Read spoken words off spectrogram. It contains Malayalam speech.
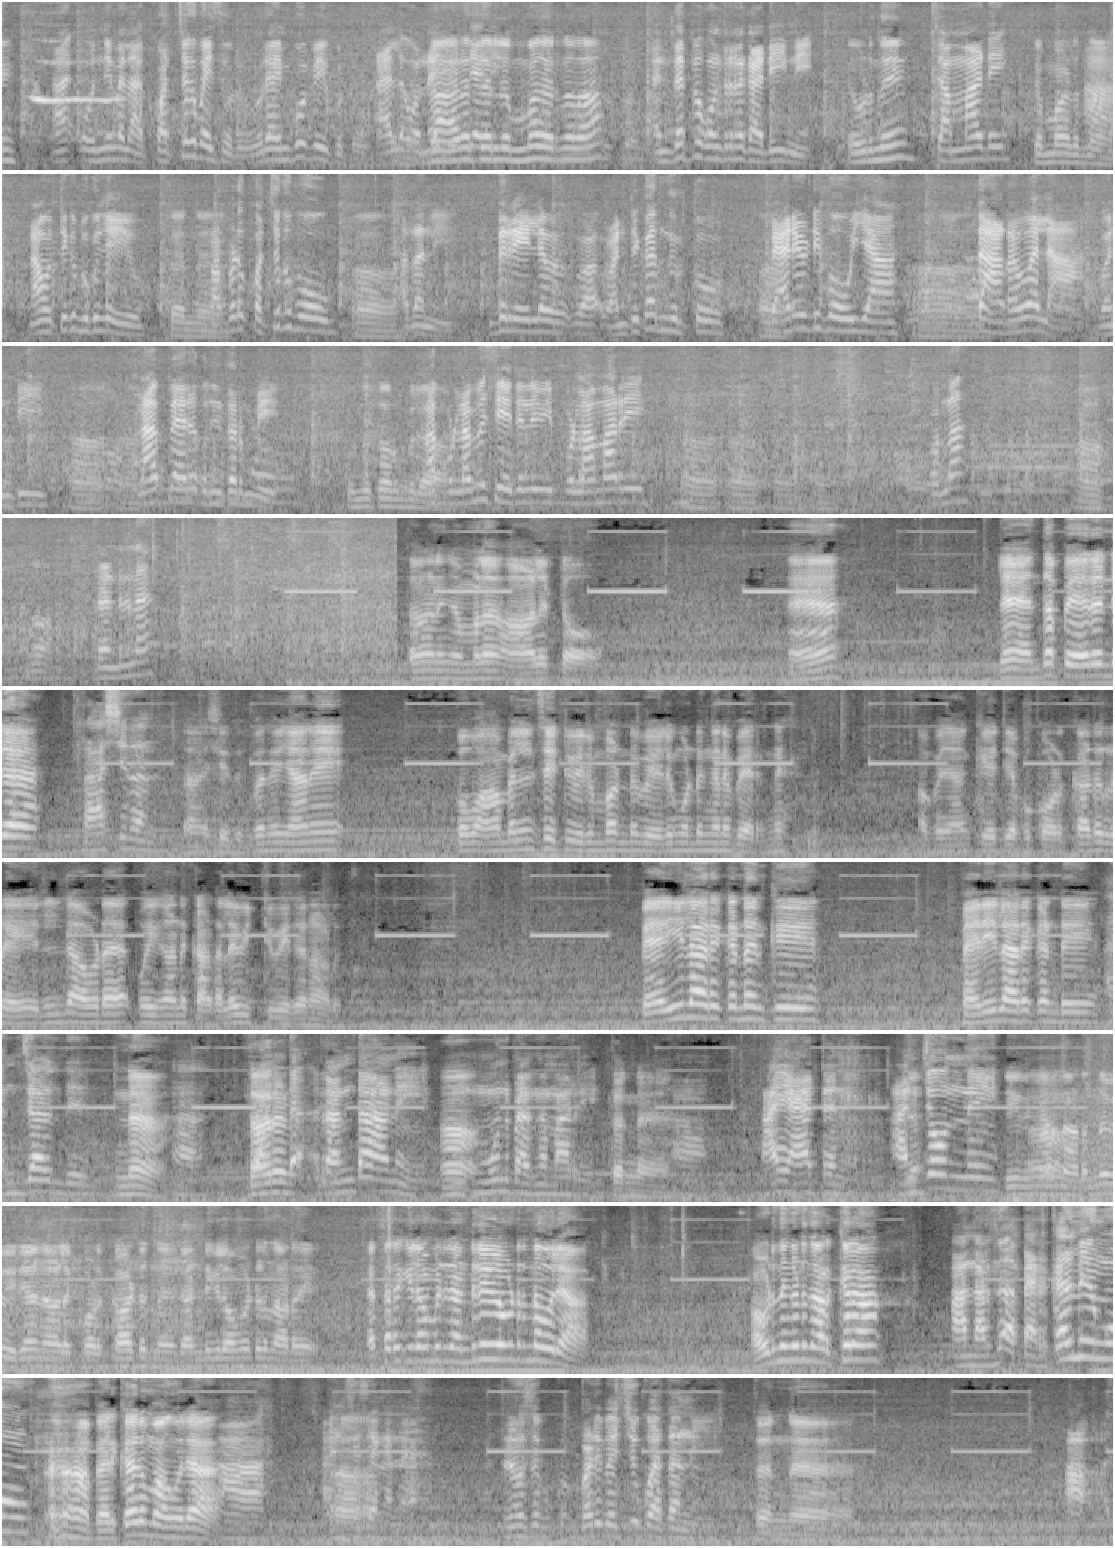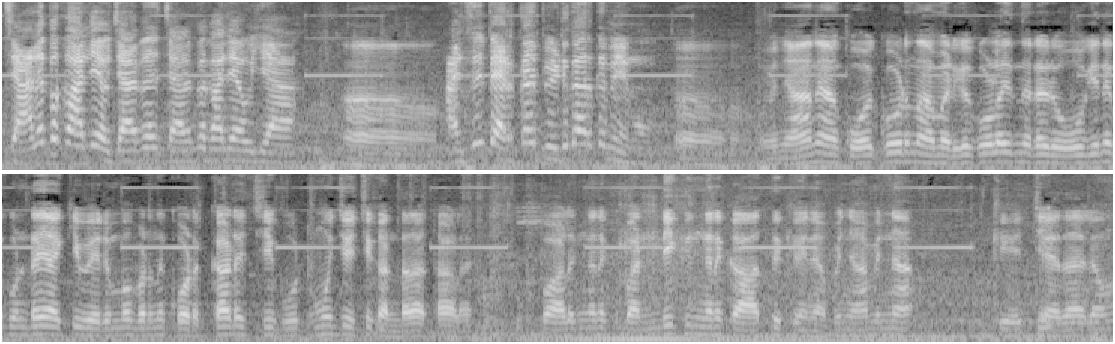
ഒന്നുമല്ല കൊച്ചക്ക് പൈസ കൊടുക്കും. ഒരു അമ്പത് രൂപ കിട്ടും അല്ല ഒന്നാമത്തെ ഉമ്മ തരുന്നതാ? എന്താ ഇപ്പൊ കൊണ്ടുവരുന്ന കടീനെ എവിടുന്ന്? ചമ്മാട്. ചമ്മാട് ഞാൻ ഒറ്റയ്ക്ക് ബുക്ക് ചെയ്യൂ. അവിടെ കൊച്ചക്ക് പോവും. അതാണ്. ഇത് റെയില വണ്ടിക്കാർ നിർത്തൂ. പേരോട്ടി പോവില്ല. ഇത് അടവല്ല വണ്ടി. ഞാൻ പേരെ കുഞ്ഞിത്തറമ്പി? കുഞ്ഞിത്തറമ്പി പുള്ളമ്മ ചെയ്തല്ലേ പുള്ളാമാറി ഒന്നാ. രണ്ടെണ്ണ. അതാണ് നമ്മളെ ആളിട്ടോ? ഏഹ് അല്ലേ എന്താ പേരെന്റെ റാഷിദാണ്. റാഷിദ്. ഇപ്പൊ ഞാൻ ഇപ്പൊ ആംബുലൻസ് ആയിട്ട് വരുമ്പോ വേലും കൊണ്ട് ഇങ്ങനെ വരണേ. അപ്പൊ ഞാൻ കേട്ടി അപ്പൊ കൊടക്കാട് റെയിലിന്റെ അവിടെ പോയി കണ്ട് കടല വിറ്റ് വരുന്ന ആൾ. പെരയിൽ ആരൊക്കെ ഉണ്ട് എനിക്ക് പെരിയിൽ ആരൊക്കെ ഉണ്ട്? അഞ്ചാളുണ്ട്. എന്നാ? രണ്ടാണ്. മൂന്ന് ഞാൻ നടന്നു വരികയാണ് കൊടക്കാട്ടിന്ന്. രണ്ട് കിലോമീറ്റർ നടന്ന്. എത്ര കിലോമീറ്റർ രണ്ട് കിലോമീറ്റർ ഉണ്ടാവൂല? അവിടുന്ന് ഇങ്ങോട്ട് നടക്കലാ? പെരക്കാരും വാങ്ങൂല ഇവിടെ വെച്ചു തന്നെ. ആ ചിലപ്പോ കാലിയാവും. ചിലപ്പോ കാലിയാവില്ല ഞാൻ കോഴിക്കോട് നിന്ന് മെഡിക്കൽ കോളേജിൽ നിന്ന് രോഗിനെ കൊണ്ടുപോയി വരുമ്പോ ഇവിടുന്ന് കൊടക്കാട് വെച്ച് കൂട്ടുമൂച്ച് വെച്ച് കണ്ടതാട്ട ആളെ. അപ്പൊ ആളിങ്ങനെ വണ്ടിക്ക് ഇങ്ങനെ കാത്തിക്കഴിഞ്ഞു അപ്പൊ ഞാൻ പിന്നെ കയറ്റി ഏതായാലും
